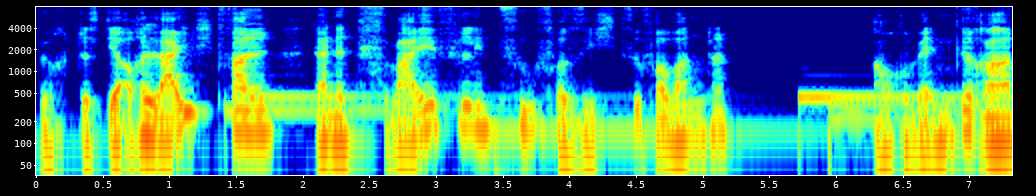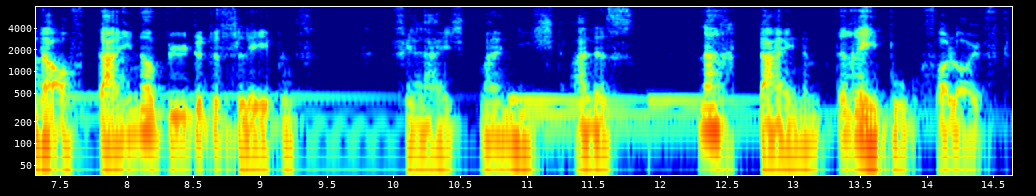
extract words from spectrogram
wird es dir auch leicht fallen, deine Zweifel in Zuversicht zu verwandeln, auch wenn gerade auf deiner Bühne des Lebens vielleicht mal nicht alles nach deinem Drehbuch verläuft.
